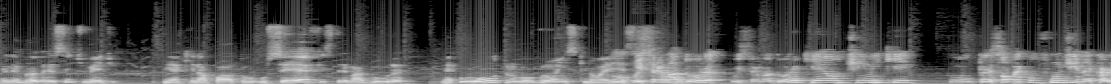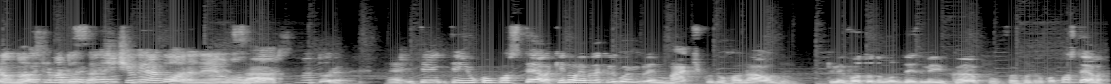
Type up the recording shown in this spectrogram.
relembrando recentemente, tem aqui na pauta o CF Extremadura, né, o outro Logrões, que não é esse. O Extremadura, o Extremadura que é um time que o pessoal vai confundir, né, Carlão? Não é o Extremadura Exato. que a gente vê agora, né? É um Exato. Extremadura. É, e tem, tem o Compostela. Quem não lembra daquele gol emblemático do Ronaldo, que levou todo mundo desde o meio campo, foi contra o Compostela.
